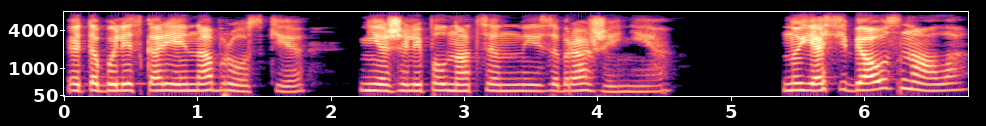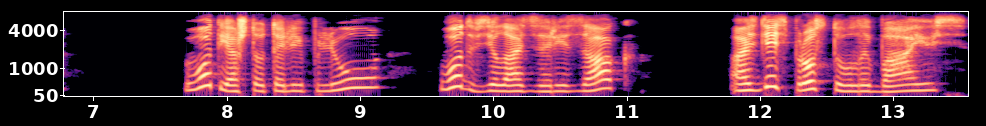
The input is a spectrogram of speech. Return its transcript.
Это были скорее наброски, нежели полноценные изображения. Но я себя узнала. Вот я что-то леплю, вот взялась за резак, а здесь просто улыбаюсь.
